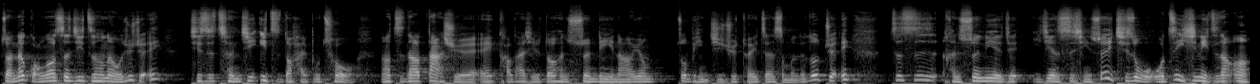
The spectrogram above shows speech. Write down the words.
转到广告设计之后呢，我就觉得，哎，其实成绩一直都还不错，然后直到大学，哎，考大学都很顺利，然后用作品集去推甄什么的，都觉得，哎，这是很顺利的一件一件事情。所以其实我我自己心里知道，嗯，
